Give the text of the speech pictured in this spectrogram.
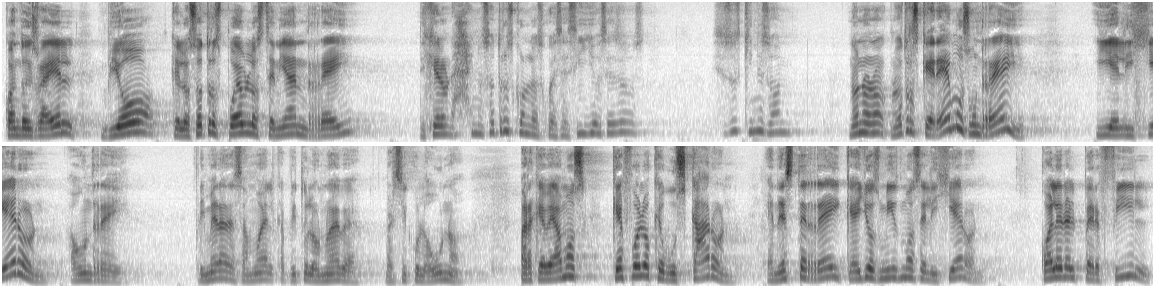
Cuando Israel vio que los otros pueblos tenían rey, Dijeron, ay, nosotros con los juececillos esos, ¿esos quiénes son? No, no, no, nosotros queremos un rey. Y eligieron a un rey. Primera de Samuel, capítulo 9, versículo 1. Para que veamos qué fue lo que buscaron en este rey que ellos mismos eligieron. ¿Cuál era el perfil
